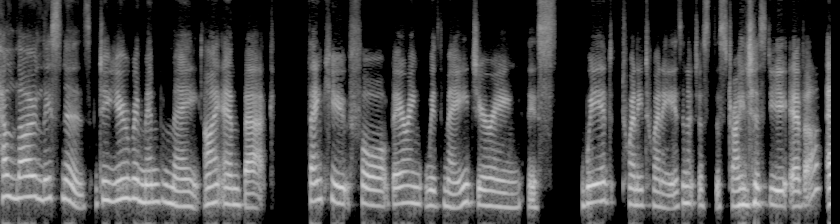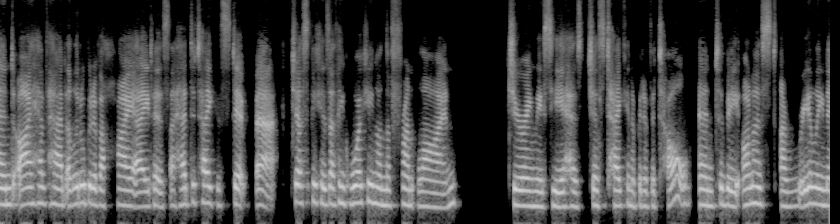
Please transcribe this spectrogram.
Hello, listeners. Do you remember me? I am back. Thank you for bearing with me during this weird 2020. Isn't it just the strangest year ever? And I have had a little bit of a hiatus. I had to take a step back just because I think working on the front line during this year has just taken a bit of a toll. And to be honest, I really need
